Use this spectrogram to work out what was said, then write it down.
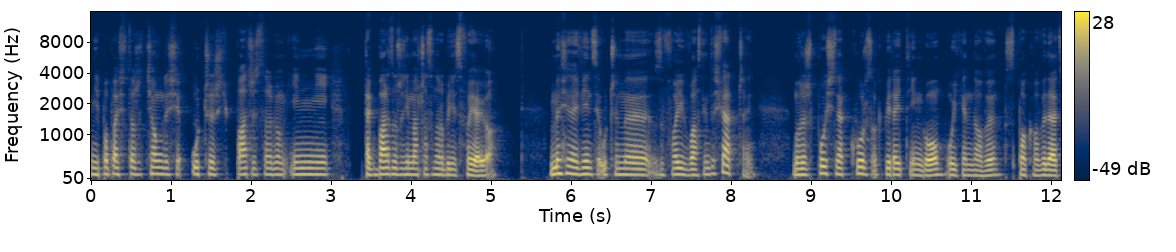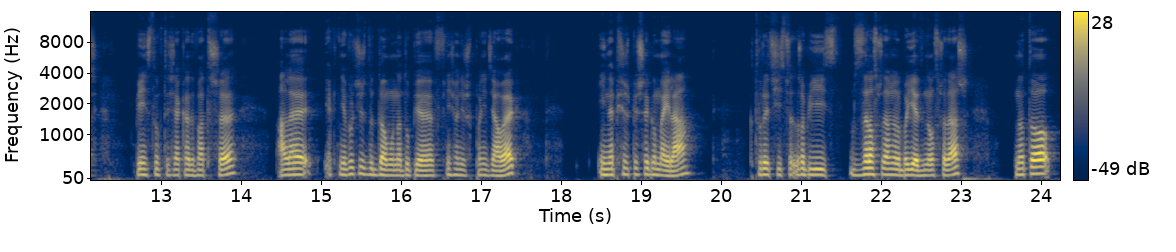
nie popaść w to, że ciągle się uczysz i patrzysz, co robią inni, tak bardzo, że nie masz czasu na robienie swojego. My się najwięcej uczymy z swoich własnych doświadczeń. Możesz pójść na kurs o copywritingu weekendowy, spoko, wydać 500 tysiaka 2-3, ale jak nie wrócisz do domu na dupie, wniesioniesz w poniedziałek, i napiszesz pierwszego maila, który ci zrobi zero sprzedaży albo jedną sprzedaż, no to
